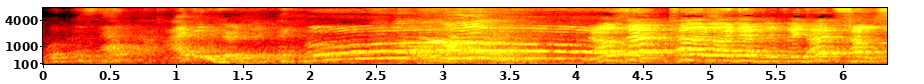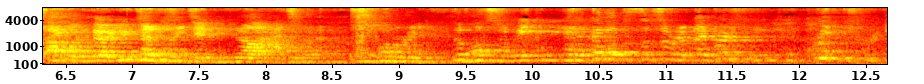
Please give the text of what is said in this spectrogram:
what was that? I didn't hear anything. Now that time I definitely heard something. Oh, no, you definitely did not. Don't worry. The monster wake we gotta come up with some sort of diversion. Quick, before it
